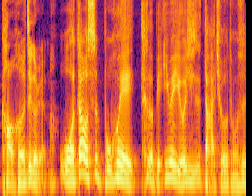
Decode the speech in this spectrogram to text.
考核这个人吗？我倒是不会特别，因为尤其是打球同事，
